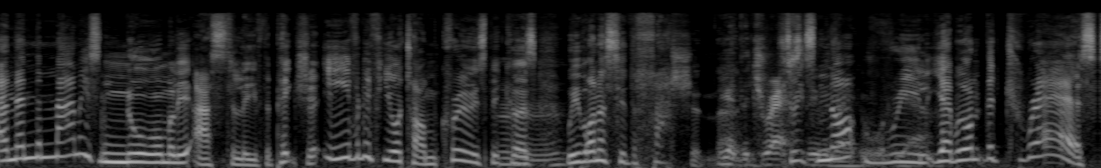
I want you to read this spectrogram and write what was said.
and then the man is normally asked to leave the picture, even if you're Tom Cruise, because mm-hmm. we want to see the fashion. Yeah, the dress, So it's not really. Yeah. we want the dress.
